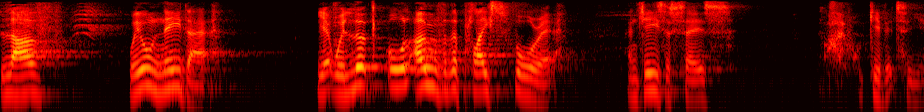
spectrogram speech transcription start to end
love, We all need that. Yet we look all over the place for it. And Jesus says, I will give it to you.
